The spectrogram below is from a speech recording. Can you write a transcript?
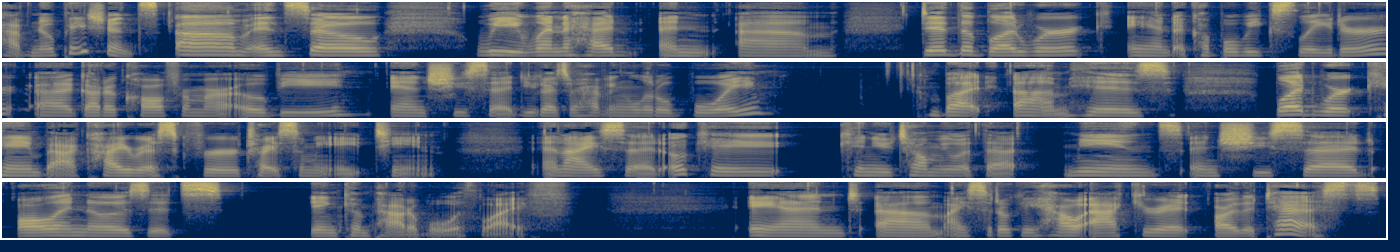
have no patience. Um, and so we went ahead and um, did the blood work. And a couple weeks later, uh, got a call from our OB, and she said, "You guys are having a little boy, but um, his blood work came back high risk for trisomy 18." And I said, "Okay, can you tell me what that means?" And she said, "All I know is it's incompatible with life." And um, I said, okay, how accurate are the tests?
